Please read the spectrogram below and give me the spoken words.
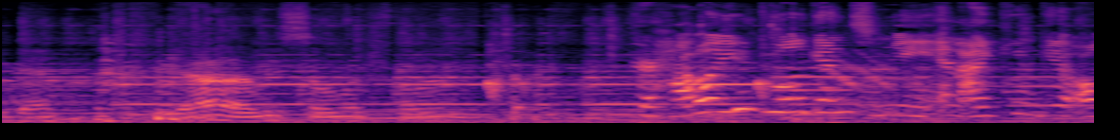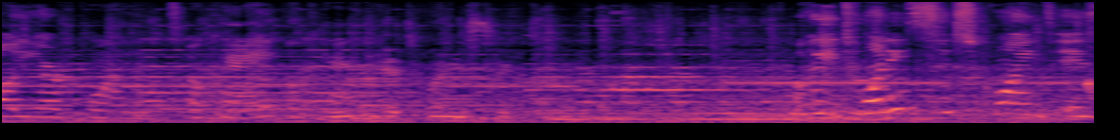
Again? Yeah, that'd be so much fun. Here, how about you duel against me and I can get all your points, okay? You Okay. can get 26. Okay, 26 points is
